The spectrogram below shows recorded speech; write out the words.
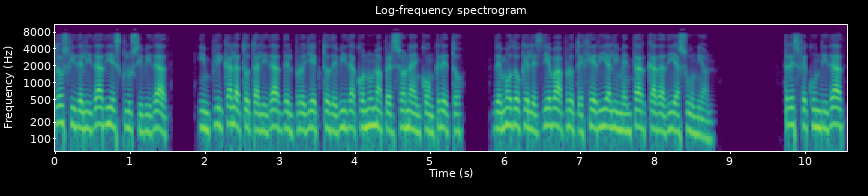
2. Fidelidad y exclusividad, implica la totalidad del proyecto de vida con una persona en concreto, de modo que les lleva a proteger y alimentar cada día su unión. 3. Fecundidad,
